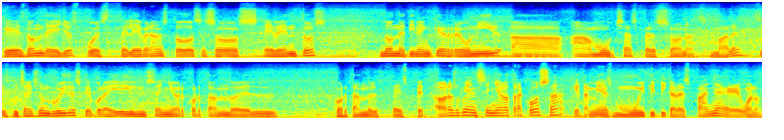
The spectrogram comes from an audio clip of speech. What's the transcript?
que es donde ellos pues celebran todos esos eventos donde tienen que reunir a, muchas personas, ¿vale? Si escucháis un ruido es que por ahí hay un señor cortando el, cortando el césped. Ahora os voy a enseñar otra cosa que también es muy típica de España, que bueno,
